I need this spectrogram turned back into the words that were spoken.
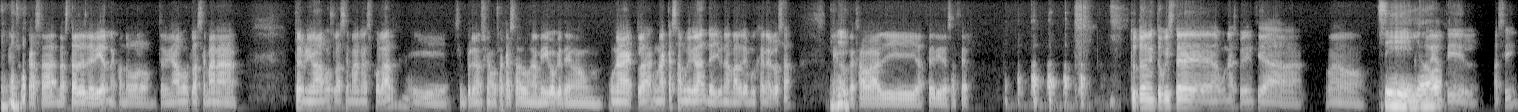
en su casa las tardes de viernes, cuando terminábamos la semana terminábamos la semana escolar y siempre nos íbamos a casa de un amigo que tenía un- una, casa muy grande y una madre muy generosa que nos dejaba allí hacer y deshacer. ¿Tú también tuviste alguna experiencia bueno, Sí, yo, estudiantil así?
